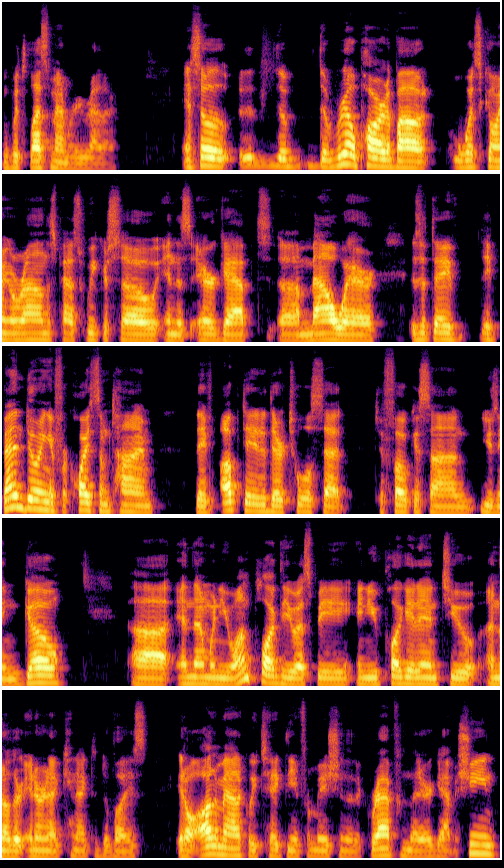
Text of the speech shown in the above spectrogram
with less memory, rather. And so the, the real part about what's going around this past week or so in this air gapped uh, malware is that they've, they've been doing it for quite some time They've updated their tool set to focus on using Go. Uh, and then when you unplug the USB and you plug it into another internet connected device, it'll automatically take the information that it grabbed from that air gap machine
